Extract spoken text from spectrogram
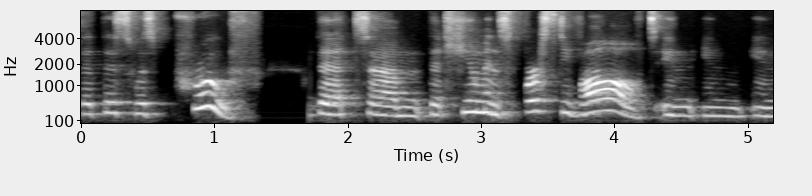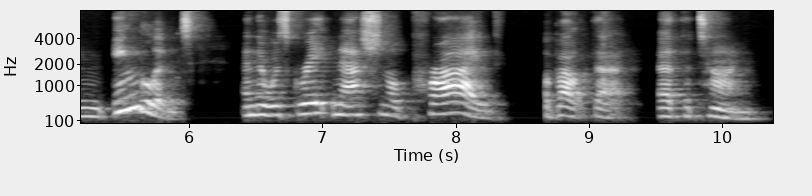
that this was proof that, um, that humans first evolved in, in, in England. And there was great national pride about that at the time.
